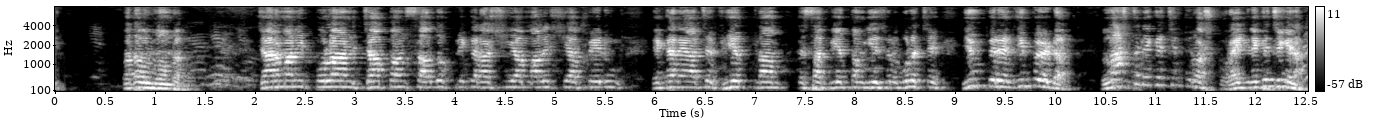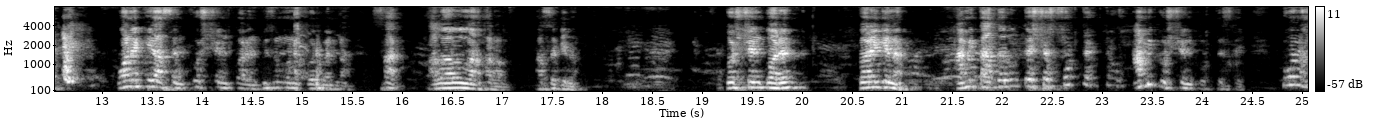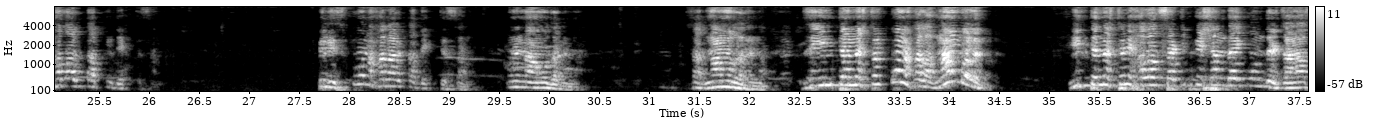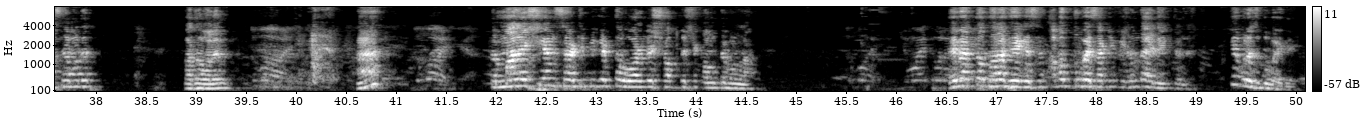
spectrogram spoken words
কথা বলব আমরা। Germany, Poland, Japan, South Africa, Russia, Malaysia, Peru, এখানে আছে ভিয়েতনাম, স্যার ভিয়েতনাম গিয়েছিল, বলেছে, ইউক্রেন, ইকুয়েডর। লাস্টে রেখেছে তুরস্ক রাইট রেখেছে কিনা? অনেকে আছেন কোশ্চেন করেন, কিছু মনে করবেন না। স্যার, হালাল না হারাম? আছে কিনা? কোশ্চেন করেন? করে কিনা? আমি তাদের উদ্দেশ্যে ছোট্ট একটু, আমি কোশ্চেন করতেছি। কোন হালালটা আপনি দেখতে চান? প্লিজ, কোন হালালটা উনি নামও জানে না। স্যার, নামও জানে না। যে ইন্টারন্যাশনাল কোন হালাল? নাম বলেন। ইন্টারন্যাশনালি হালাল সার্টিফিকেশন দেয় কোন দেশ? জানা আছে আমাদের? কথা বলেন। হ্যাঁ? মালয়েশিয়ান সার্টিফিকেট তো ওয়ার্ল্ডের সব দেশে কাউন্টেবল না। এবার তো ধরা আবার দুবাই সার্টিফিকেশন দেয় না ইন্টারন্যাশনাল কে বলেছে দুবাই দেয়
